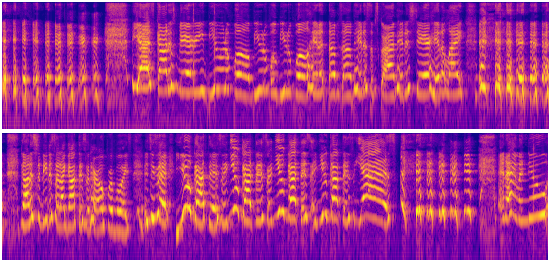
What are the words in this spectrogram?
yes, Goddess Mary. Beautiful, beautiful, beautiful. Hit a thumbs up, hit a subscribe, hit a share, hit a like. Goddess Shanita said, I got this in her Oprah voice. And she said, You got this, and you got this, and you got this, and you got this. Yes! New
